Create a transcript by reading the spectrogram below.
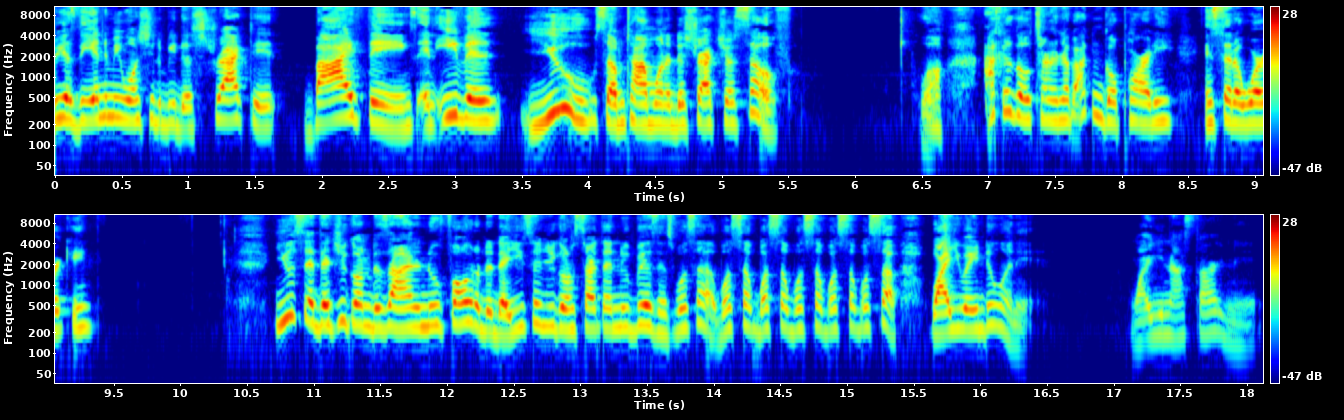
because the enemy wants you to be distracted by things and even you sometimes want to distract yourself well, I could go turn up. I can go party instead of working. You said that you're gonna design a new photo today. You said you're gonna start that new business. What's up? What's up? What's up? What's up? What's up? What's up? Why you ain't doing it? Why you not starting it?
